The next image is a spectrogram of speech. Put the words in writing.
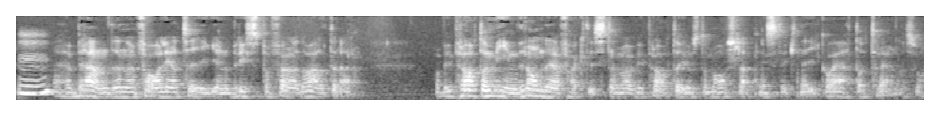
Mm. Eh, branden, den farliga tigern, brist på föda och allt det där. Och vi pratar mindre om det faktiskt än vad vi pratar just om avslappningsteknik och äta och träna och så.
